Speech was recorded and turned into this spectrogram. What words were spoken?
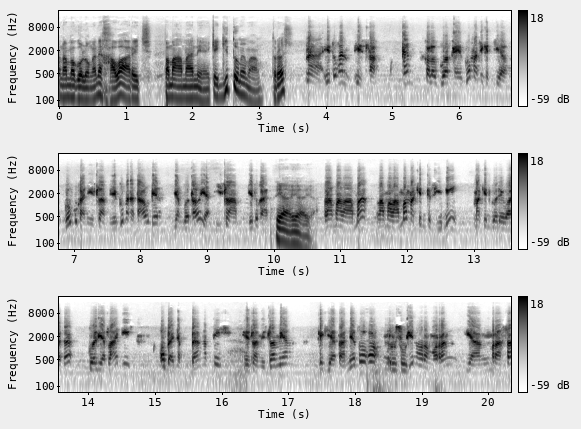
nama golongannya khawarij pemahamannya kayak gitu memang terus Nah, itu kan Islam. Kan kalau gue kayak gue masih kecil, gue bukan Islam. Ya gue mana tahu, Der. Yang gue tahu ya Islam gitu kan. ya ya ya lama-lama lama-lama gue dewasa gue lihat lagi oh banyak banget nih Islam-Islam yang kegiatannya tuh kok merusuhin orang-orang yang merasa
